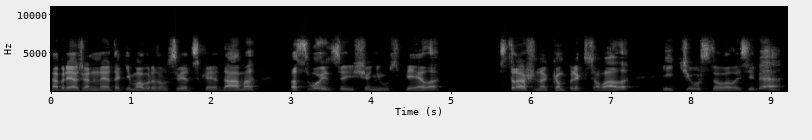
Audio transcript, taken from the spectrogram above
Обряженная таким образом светская дама освоиться еще не успела, страшно комплексовала и чувствовала себя,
